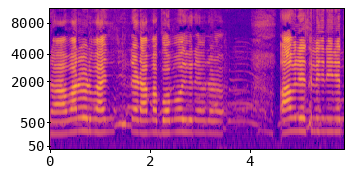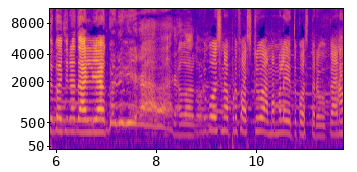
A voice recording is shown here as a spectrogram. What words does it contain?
నా మనవడు మంచి ఉన్నాడు అమ్మ బొమ్మ ఒదిగినే ఉన్నాడు. ఆమెలేసుల నుంచి నేను ఎత్తుకొచ్చిన తల్లి అక్కడికి పోసినప్పుడు ఫస్ట్ అమ్మమ్మలే ఎత్తుకొస్తారు. కానీ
